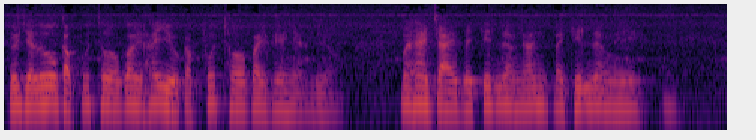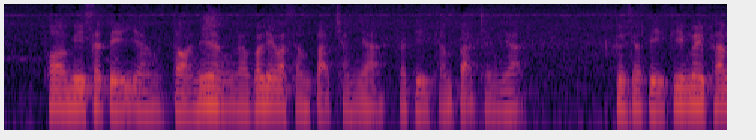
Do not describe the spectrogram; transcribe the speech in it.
หรือจะรู้กับพุทโธก็ให้อยู่กับพุทโธไปเพียงอย่างเดียว ไม่ให้ใจไปคิดเรื่องนั้นไปคิดเรื่องนี้ พอมีสติอย่างต่อเนื่อง เราก็เรียกว่าสัมปชัญญะ สติสัมปชัญญะ คือสติที่ไม่พัง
